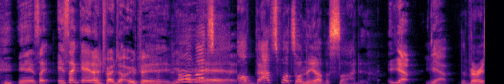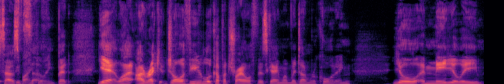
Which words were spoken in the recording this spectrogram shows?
yeah, it's like it's that gate I tried to open. Yeah, Oh, that's oh, that's what's on the other side. yep, yep. The very satisfying feeling. But yeah, like I reckon, Joel, if you look up a trailer for this game when we're done recording, you'll immediately,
